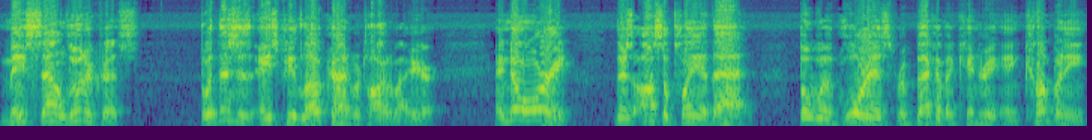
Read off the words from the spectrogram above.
may sound ludicrous, but this is H.P. Lovecraft we're talking about here. And don't worry, there's also plenty of that, but with glorious Rebecca McKendry and company,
